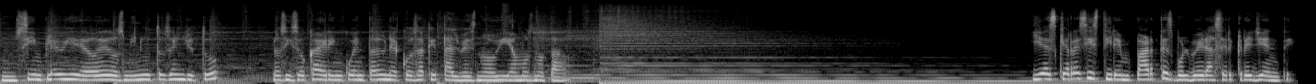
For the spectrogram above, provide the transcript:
un simple video de dos minutos en YouTube nos hizo caer en cuenta de una cosa que tal vez no habíamos notado. Y es que resistir en parte es volver a ser creyente,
